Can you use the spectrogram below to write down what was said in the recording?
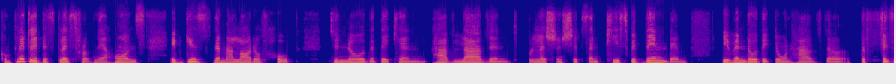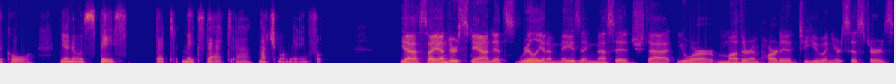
completely displaced from their homes. It gives them a lot of hope to know that they can have love and relationships and peace within them even though they don't have the, the physical, you know, space that makes that uh, much more meaningful. Yes, I understand. It's really an amazing message that your mother imparted to you and your sisters.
